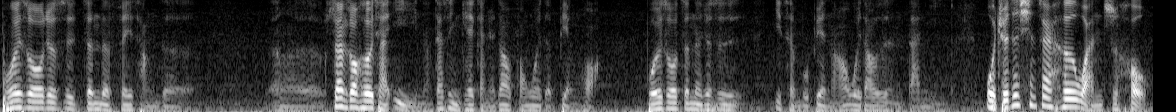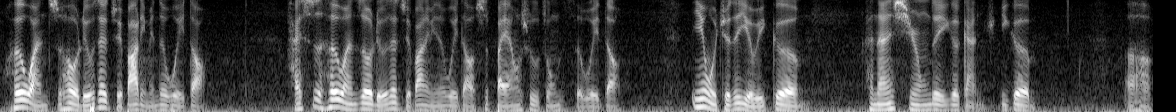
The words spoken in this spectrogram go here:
不会说就是真的非常的。呃，虽然说喝起来易饮了，但是你可以感觉到风味的变化，不会说真的就是一成不变，然后味道是很单一。我觉得现在喝完之后，喝完之后留在嘴巴里面的味道，还是喝完之后留在嘴巴里面的味道是白杨树种子的味道，因为我觉得有一个很难形容的一个感觉，一个呃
